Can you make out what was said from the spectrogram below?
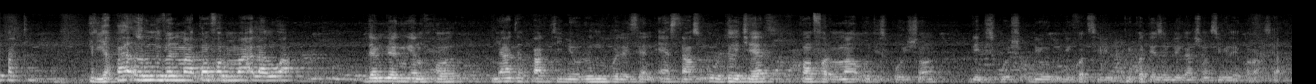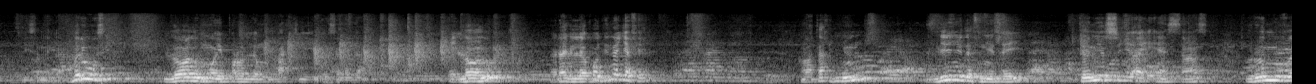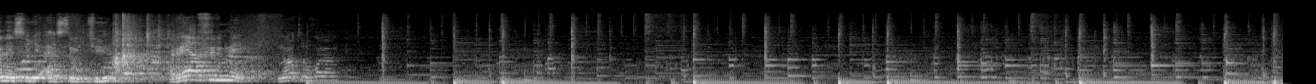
des partis il n'y a pas un renouvellement conformément à la loi. Dem leen ngeen xool ñaata parti ñoo renouveler seen instance aux deux tiers conformément aux dispositions des dispositions du du code civil du code des obligations civiles et commerciales du Sénégal. Bëri aussi. Loolu mooy problème mu parti au Sénégal. Et loolu régler ko dina jafe. Moo tax ñun lii ñu def nii tey tenir suñu ay instances renouveler suñu ay structures réaffirmer notre volonté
